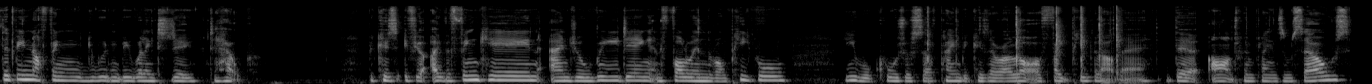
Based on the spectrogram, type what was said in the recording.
there'd be nothing you wouldn't be willing to do to help because if you're overthinking and you're reading and following the wrong people, you will cause yourself pain because there are a lot of fake people out there that aren't twin flames themselves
